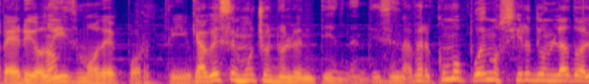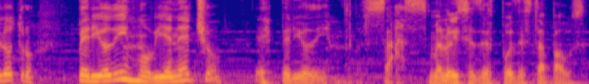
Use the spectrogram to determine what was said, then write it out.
periodismo, deportivo. Que a veces muchos no lo entienden. Dicen, a ver, ¿cómo podemos ir de un lado al otro? Periodismo bien hecho es periodismo. Sas, me lo dices después de esta pausa.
